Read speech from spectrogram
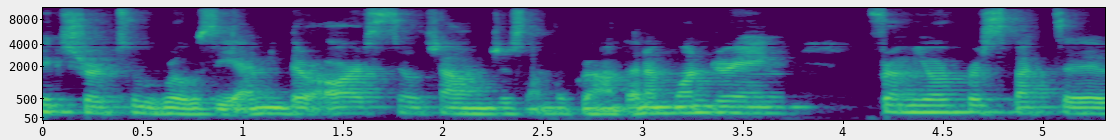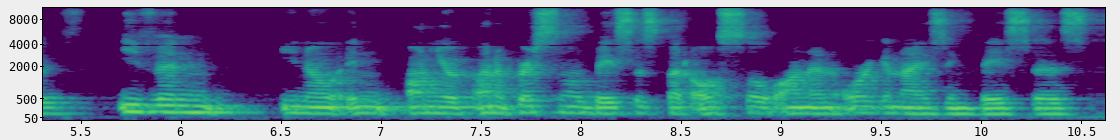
picture too rosy. I mean, there are still challenges on the ground, and I'm wondering, from your perspective, even you know, in on your on a personal basis, but also on an organizing basis,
